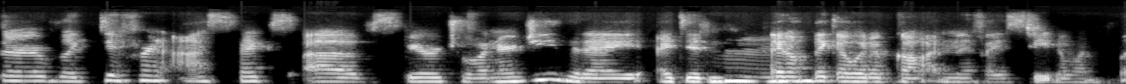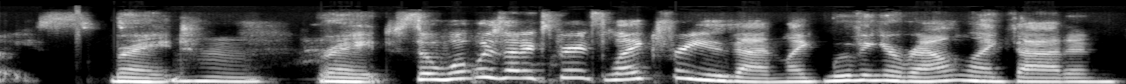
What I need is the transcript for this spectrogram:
serve like different aspects of spiritual energy that I I didn't mm-hmm. I don't think I would have gotten if I stayed in one place. Right. Mm-hmm. Right. So what was that experience like for you then? Like moving around like that and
